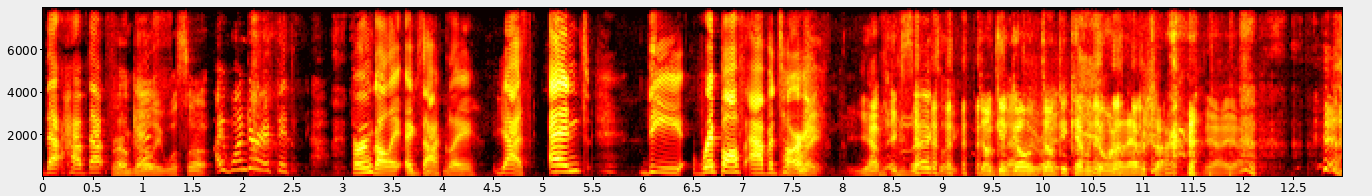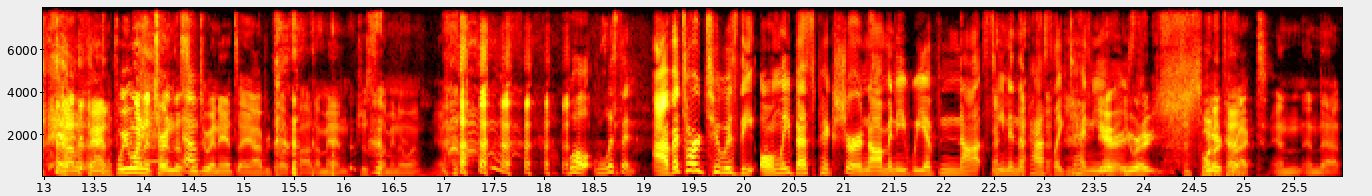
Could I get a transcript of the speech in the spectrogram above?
that have that Fern focus. Gully, what's up? I wonder if it's Fern Gully, exactly. yes, and the ripoff Avatar. Right. Yep. Exactly. Don't get Exactly going. Don't get Kevin going on Avatar. Yeah, yeah. Not a fan. If we want to turn this No. into an anti-Avatar pod, I'm in. Just let me know when. Yeah. Well, listen, Avatar 2 is the only Best Picture nominee we have not seen in the past like 10 You, years. you are Since you are correct in in that.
